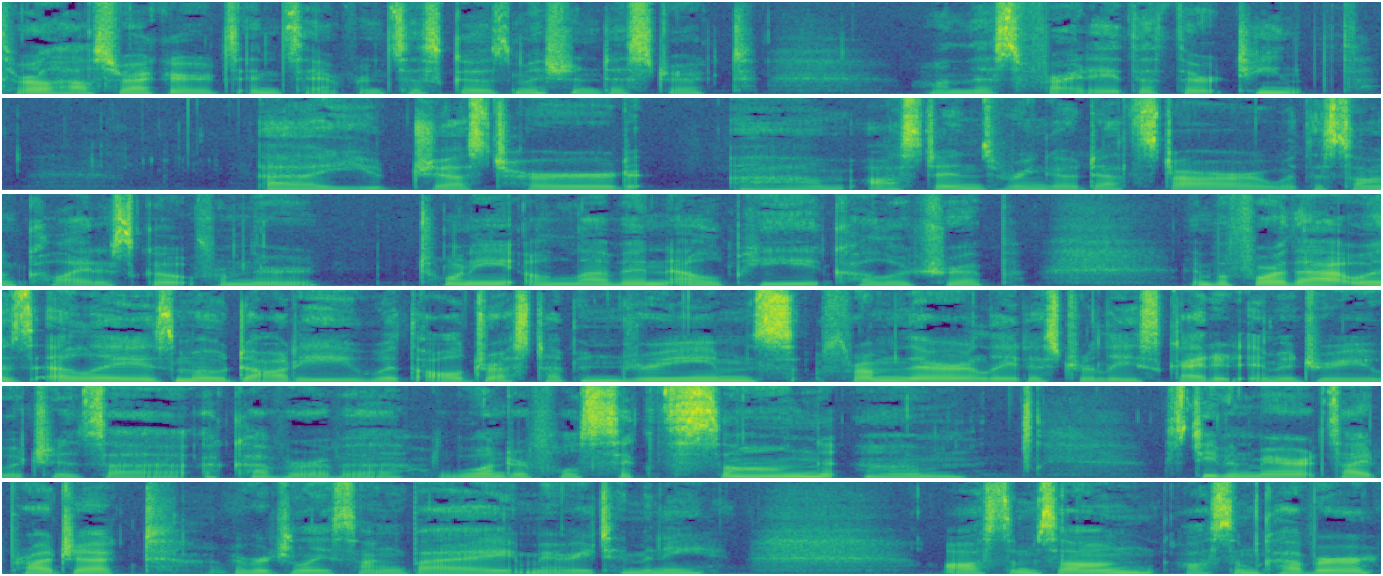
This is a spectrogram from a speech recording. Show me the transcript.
Thrill House Records in San Francisco's Mission District on this Friday the 13th. Uh, you just heard um, Austin's Ringo Deathstarr with the song Kaleidoscope from their 2011 LP Color Trip. And before that was LA's Mo Dottie with All Dressed Up in Dreams from their latest release, Guided Imagery, which is a, a cover of a wonderful 6ths song. Um, Stephin Merritt side project, originally sung by Mary Timony. Awesome song, awesome cover.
